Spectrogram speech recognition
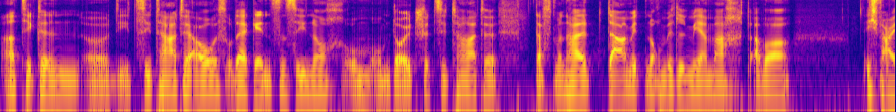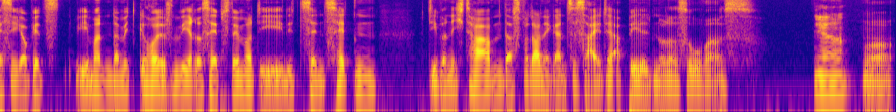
Artikeln äh, die Zitate aus oder ergänzen sie noch um, um deutsche Zitate, dass man halt damit noch ein bisschen mehr macht, aber ich weiß nicht, ob jetzt jemandem damit geholfen wäre, selbst wenn wir die Lizenz hätten, die wir nicht haben, dass wir da eine ganze Seite abbilden oder sowas. Ja. ja.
